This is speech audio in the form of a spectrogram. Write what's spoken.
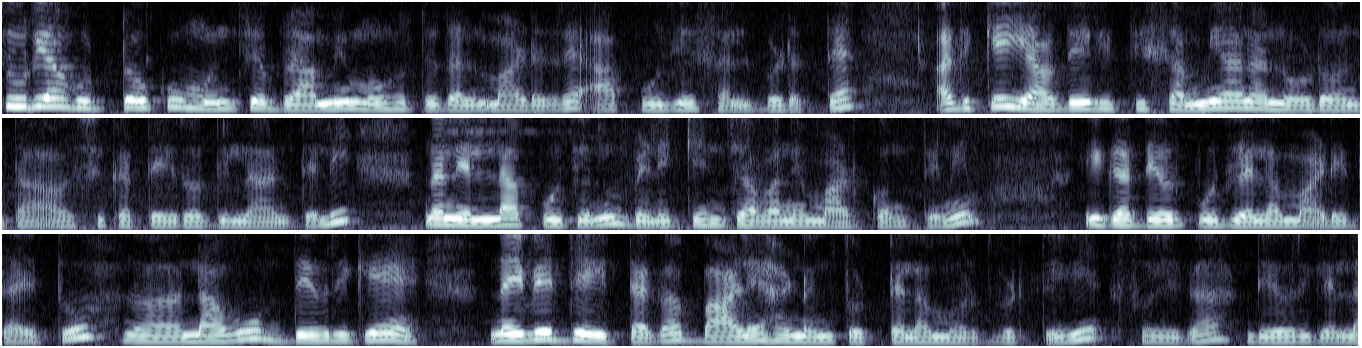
ಸೂರ್ಯ ಹುಟ್ಟೋಕ್ಕೂ ಮುಂಚೆ ಬ್ರಾಹ್ಮಿ ಮುಹೂರ್ತದಲ್ಲಿ ಮಾಡಿದ್ರೆ ಆ ಪೂಜೆ ಸಲ್ಬಿಡುತ್ತೆ. ಅದಕ್ಕೆ ಯಾವುದೇ ರೀತಿ ಸಮಯನ ನೋಡುವಂಥ ಅವಶ್ಯಕತೆ ಇರೋದಿಲ್ಲ ಅಂಥೇಳಿ ನಾನು ಎಲ್ಲ ಪೂಜೆನೂ ಬೆಳಿಗ್ಗಿನ ಜಾವನೇ ಮಾಡ್ಕೊತೀನಿ. ಈಗ ದೇವ್ರ ಪೂಜೆ ಎಲ್ಲ ಮಾಡಿದ್ದಾಯಿತು ನಾವು ದೇವರಿಗೆ ನೈವೇದ್ಯ ಇಟ್ಟಾಗ ಬಾಳೆಹಣ್ಣಿನ ತೊಟ್ಟೆಲ್ಲ ಮುರಿದ್ಬಿಡ್ತೀವಿ. ಸೊ ಈಗ ದೇವರಿಗೆಲ್ಲ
